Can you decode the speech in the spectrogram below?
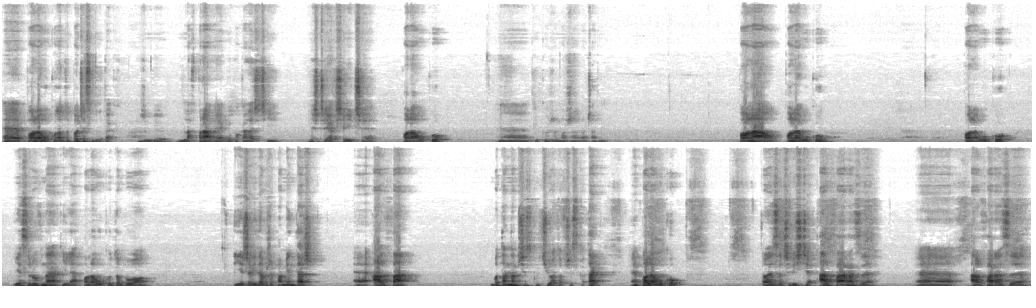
e, pole łuku, no to policzę sobie tak, żeby dla wprawy jakby pokazać Ci jeszcze jak się liczy pola łuku. E, tylko, że może na czarno. Pola, pole łuku pole łuku jest równe ile? Pole łuku to było, jeżeli dobrze pamiętasz, e, alfa, bo tam nam się skróciło to wszystko, tak? E, pole łuku to jest oczywiście alfa razy e, alfa razy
